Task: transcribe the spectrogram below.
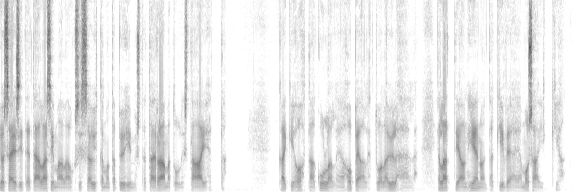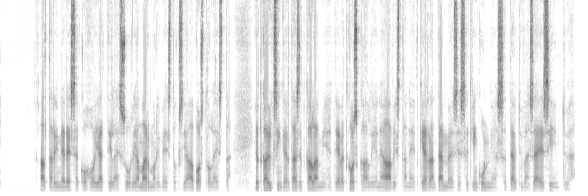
joissa esitetään lasimaalauksissa yhtä monta pyhimystä tai raamatullista aihetta. Kaikki hohtaa kullalle ja hopealle tuolla ylhäällä, ja lattia on hienointa kiveä ja mosaikkia. Altarin edessä kohoo jättiläissuuria marmoriveistoksia apostoleista, jotka yksinkertaiset kalamiehet eivät koskaan liene aavistaneet kerran tämmöisessäkin kunniassa täytyvänsä esiintyä.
